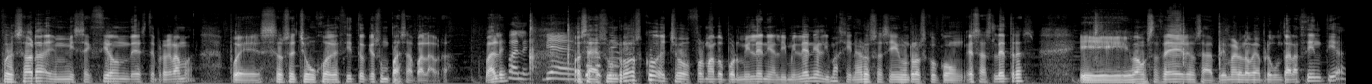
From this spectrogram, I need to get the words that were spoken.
Pues ahora en mi sección de este programa, pues os he hecho un jueguecito que es un pasapalabra, ¿vale? Vale. Bien. O sea, es un rosco hecho formado por Millennial y Millennial. Imaginaros así un rosco con esas letras. Y vamos a hacer, o sea, primero le voy a preguntar a Cintia.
